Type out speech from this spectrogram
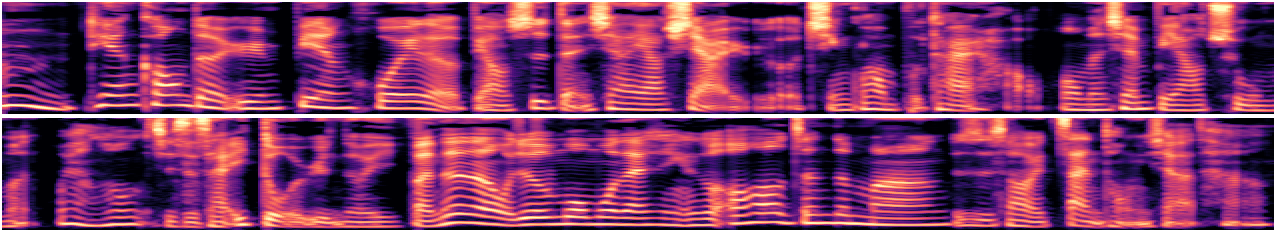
嗯，天空的云变灰了，表示等下要下雨了，情况不太好，我们先不要出门。”我想说，其实才一朵云而已。反正呢，我就默默在心里说：“哦，真的吗？”就是稍微赞同一下他。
